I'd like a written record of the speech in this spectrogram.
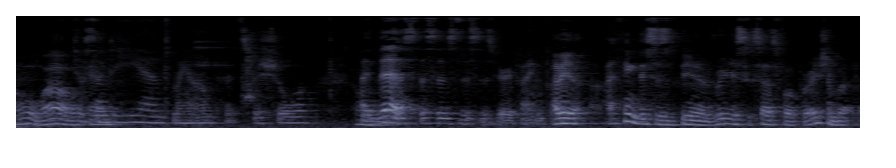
Oh wow. Just okay. under here, into my armpits for sure. Oh. Like this, this is this is very painful. I mean, I think this has been a really successful operation, but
